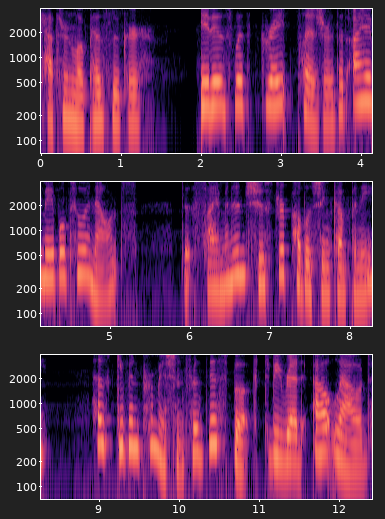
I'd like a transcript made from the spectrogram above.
Catherine Lopez Luker. It is with great pleasure that I am able to announce that Simon & Schuster Publishing Company has given permission for this book to be read out loud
